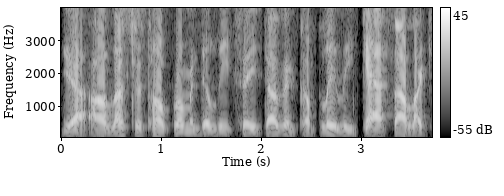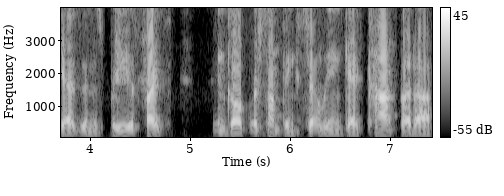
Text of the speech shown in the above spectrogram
Yeah, uh, let's just hope Roman Dolidze doesn't completely gas out like he has in his previous fights and go for something silly and get caught. But uh,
